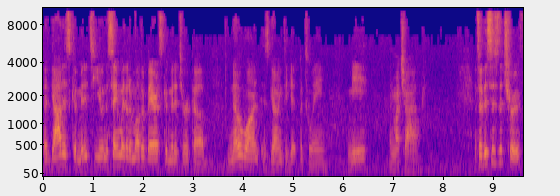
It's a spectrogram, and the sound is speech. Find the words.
that God is committed to you in the same way that a mother bear is committed to her cub. No one is going to get between me and my child. And so, this is the truth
